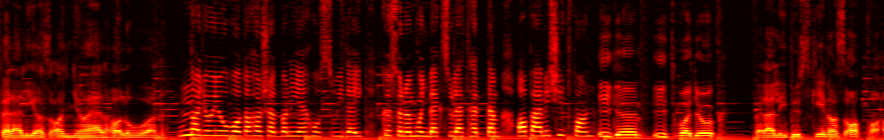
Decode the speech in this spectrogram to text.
feleli az anyja elhalóan. Nagyon jó volt a hasadban ilyen hosszú ideig. Köszönöm, hogy megszülethettem. Apám is itt van? Igen, itt vagyok, feleli büszkén az apa.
